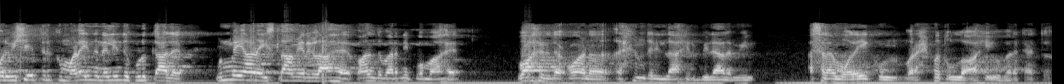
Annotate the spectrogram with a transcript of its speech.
ஒரு விஷயத்திற்கும் மலைந்து நெளிந்து கொடுக்காத உண்மையான இஸ்லாமியர்களாக வாழ்ந்து மரணிப்போமாக. واخر دعوانا الحمد لله رب العالمين السلام عليكم ورحمة الله وبركاته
